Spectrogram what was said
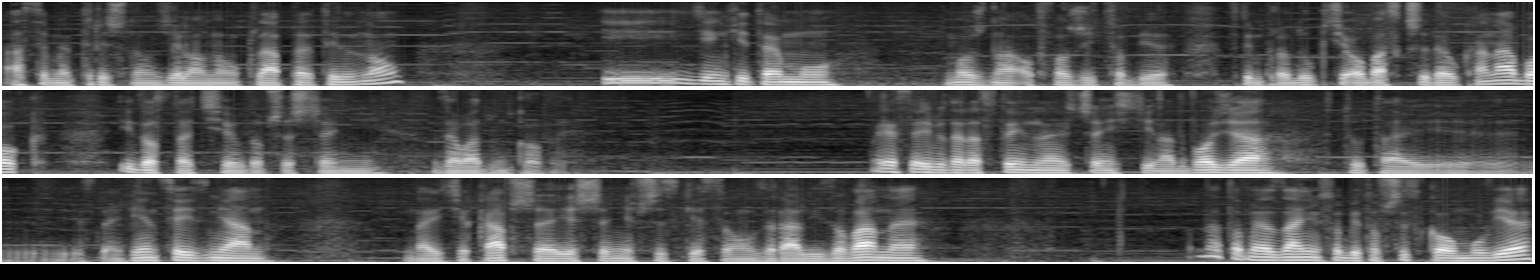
asymetryczną dzieloną klapę tylną i dzięki temu można otworzyć sobie w tym produkcie oba skrzydełka na bok i dostać się do przestrzeni załadunkowej. Jesteśmy teraz w tylnej części nadwozia. Tutaj y, jest najwięcej zmian, najciekawsze. Jeszcze nie wszystkie są zrealizowane. Natomiast zanim sobie to wszystko omówię,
